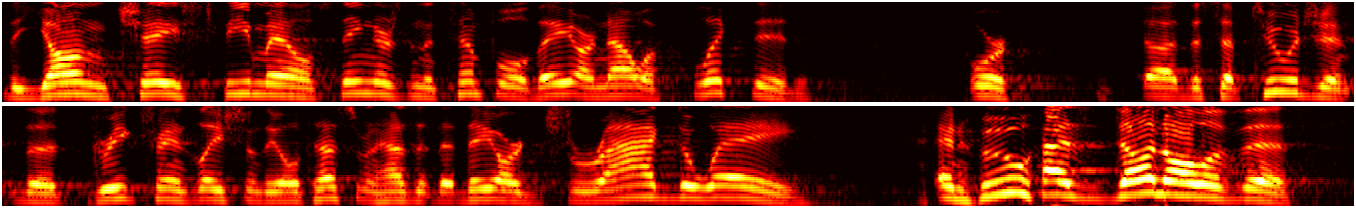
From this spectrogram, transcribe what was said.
the young, chaste female singers in the temple, they are now afflicted or uh, the Septuagint, the Greek translation of the Old Testament, has it that they are dragged away. And who has done all of this?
